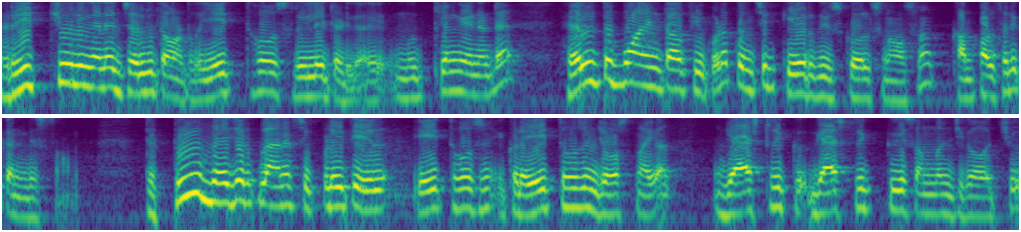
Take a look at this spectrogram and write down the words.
రీట్యూనింగ్ అనేది జరుగుతూ ఉంటుంది. ఎయిత్ హౌస్ రిలేటెడ్గా ముఖ్యంగా ఏంటంటే హెల్త్ పాయింట్ ఆఫ్ వ్యూ కూడా కొంచెం కేర్ తీసుకోవాల్సిన అవసరం కంపల్సరీ కనిపిస్తుంది ద టూ మేజర్ ప్లానెట్స్ ఎప్పుడైతే ఎయిత్ థౌసండ్ ఇక్కడ ఎయిత్ థౌసండ్ చూస్తున్నాయో గ్యాస్ట్రిక్ గ్యాస్ట్రిక్కి సంబంధించి కావచ్చు.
